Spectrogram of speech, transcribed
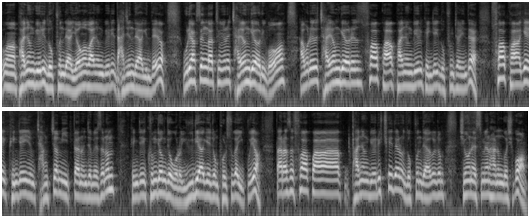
어, 반영 비율이 높은 대학, 영어 반영 비율이 낮은 대학인데요. 우리 학생 같은 경우는 자연 계열이고 아무래도 자연 계열에서 수학, 과학 반영 비율이 굉장히 높은 편인 데. 분인데 수학 과학에 굉장히 좀 장점이 있다는 점에서는 굉장히 긍정적으로 유리하게 좀 볼 수가 있고요. 따라서 수학 과학 반영 비율이 최대로 높은 대학을 좀 지원했으면 하는 것이고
